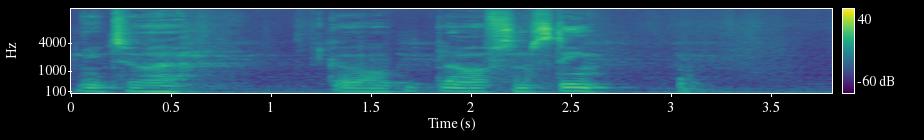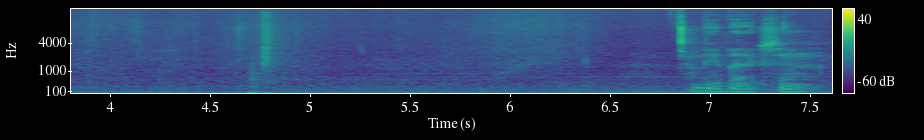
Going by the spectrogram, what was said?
Need to uh, go blow off some steam. I'll be back soon.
